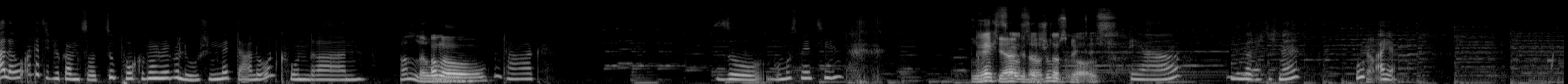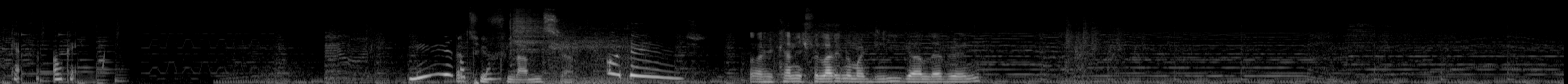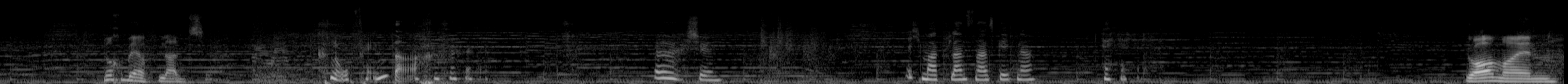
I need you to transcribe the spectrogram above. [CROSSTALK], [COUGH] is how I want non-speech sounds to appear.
Hallo und herzlich willkommen zurück zu Pokémon Revolution mit Dalo und Kundran. Hallo. Hallo. Guten Tag. So, wo muss man jetzt hier hin? [LAUGHS] Rechts ja, aus genau, der Stadt richtig. raus. Ja, sind wir richtig, ne? Uh, Ja. ah ja. Kämpfen, okay. Ganz viel Myrapla. Pflanze. Oh, Tisch. So, hier kann ich vielleicht nochmal Gliga leveln. Noch mehr Pflanze. Knofender. äh, [LAUGHS] schön. Ich mag Pflanzen als Gegner. [LAUGHS] Ja, mein.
